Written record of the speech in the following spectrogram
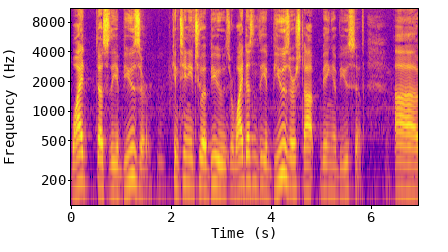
why does the abuser continue to abuse, or why doesn't the abuser stop being abusive? uh,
